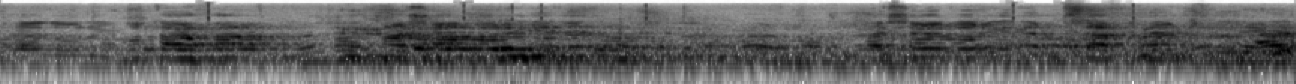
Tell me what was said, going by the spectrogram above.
Muhtar. Arkaya doğru Bu tarafa aşağı doğru gidin. Aşağı doğru gidin misafirlerimiz geliyor.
